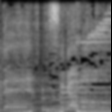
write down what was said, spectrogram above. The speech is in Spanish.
olvidé, se acabó.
